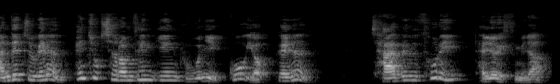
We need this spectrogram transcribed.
반대쪽에는 펜촉처럼 생긴 부분이 있고 옆에는 작은 솔이 달려 있습니다.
